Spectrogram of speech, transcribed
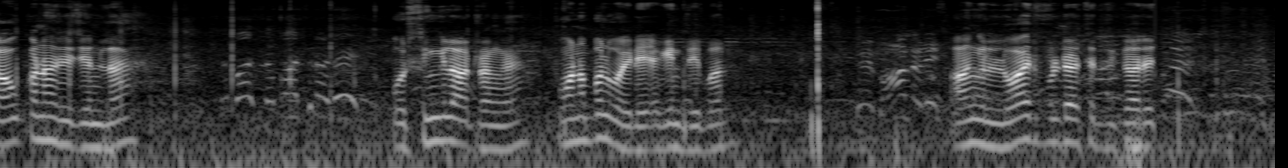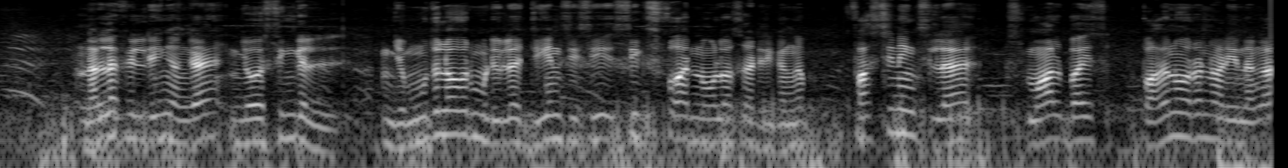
கவுக்கனா ரீஜனில் ஒரு சிங்கிள் ஆடுறாங்க. போன ball wide again three ball அங்கே லோயர் ஃபுல்டர் வச்சுருக்காரு நல்ல ஃபீல்டிங் அங்கே. இங்கே ஒரு சிங்கிள் இங்கே முதல் ஓவர் முடிவில் GNCC six for no loss ஆடிருக்காங்க. ஃபஸ்ட் இன்னிங்ஸில் ஸ்மால் பாய்ஸ் பதினோரு ரன் ஆடிருந்தாங்க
